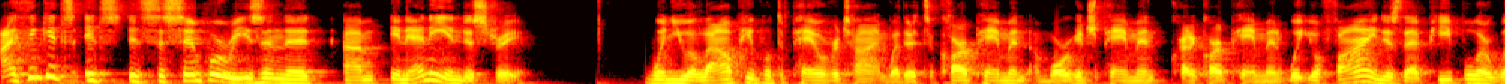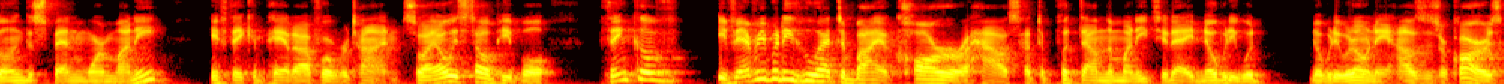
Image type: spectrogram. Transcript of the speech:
I think it's it's it's a simple reason that um, in any industry, when you allow people to pay over time, whether it's a car payment, a mortgage payment, credit card payment, what you'll find is that people are willing to spend more money if they can pay it off over time. So I always tell people, think of if everybody who had to buy a car or a house had to put down the money today, nobody would nobody would own any houses or cars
